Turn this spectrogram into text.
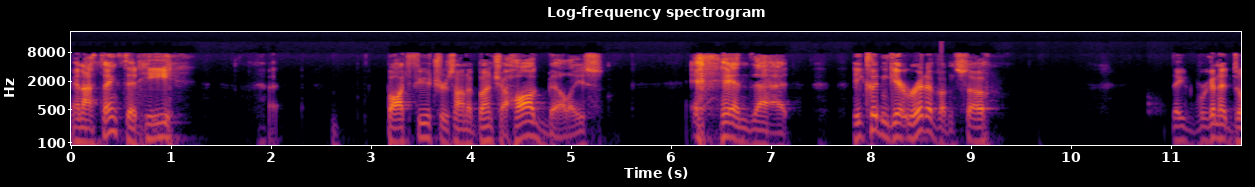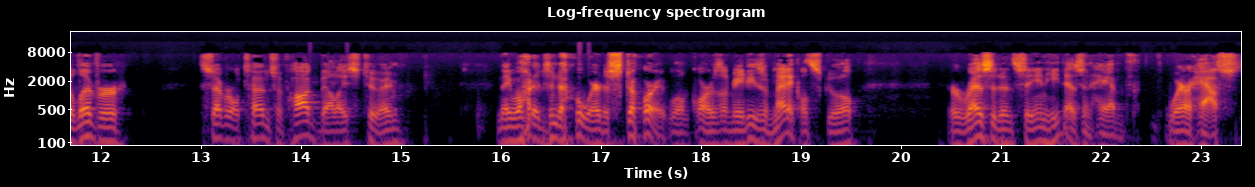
And I think that he bought futures on a bunch of hog bellies, and that he couldn't get rid of them. So they were going to deliver several tons of hog bellies to him. And they wanted to know where to store it. Well, of course, I mean, he's a medical school or residency, and he doesn't have warehouse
